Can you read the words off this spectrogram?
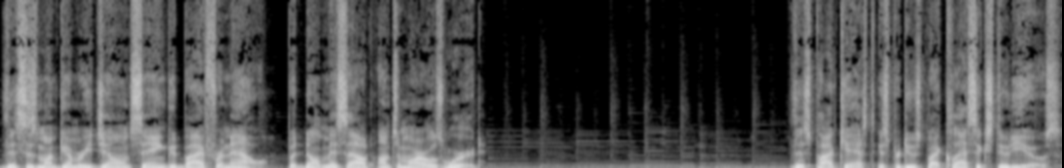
This is Montgomery Jones saying goodbye for now, but don't miss out on tomorrow's word. This podcast is produced by Klassic Studios.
